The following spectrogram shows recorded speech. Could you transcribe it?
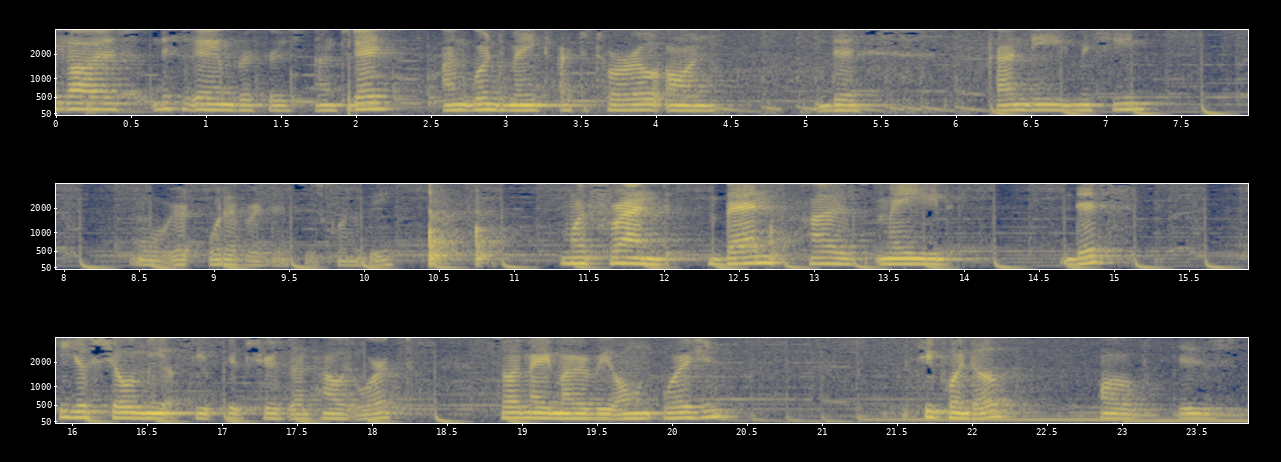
guys, this is A.N Brickers and today I'm going to make a tutorial on this candy machine or whatever this is going to be. My friend Ben has made this. He just showed me a few pictures and how it worked. So I made my very own version 2.0 of his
